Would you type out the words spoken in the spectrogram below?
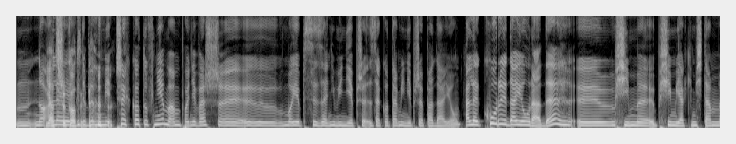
Mm, No Ja ale gdybym trzech kotów nie mam, ponieważ y, y, moje psy za nimi nie, za kotami nie przepadają. Ale kury dają radę y, psim, psim jakimś tam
